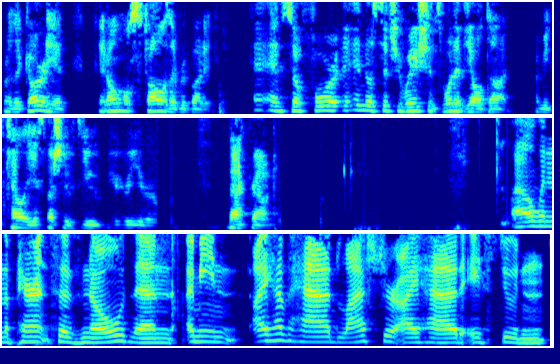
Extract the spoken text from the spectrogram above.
or the guardian, it almost stalls everybody. And so, for in those situations, what have y'all done? I mean, Kelly, especially with you, your, your background. Well, when the parent says no, then I mean, I have had last year, I had a student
